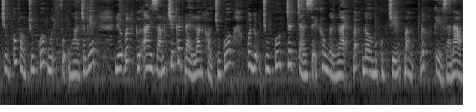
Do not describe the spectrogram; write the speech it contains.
trưởng Quốc phòng Trung Quốc Nguyễn Phượng Hòa cho biết, nếu bất cứ ai dám chia cắt Đài Loan khỏi Trung Quốc, quân đội Trung Quốc chắc chắn sẽ không ngần ngại bắt đầu một cuộc chiến bằng bất kể giá nào.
